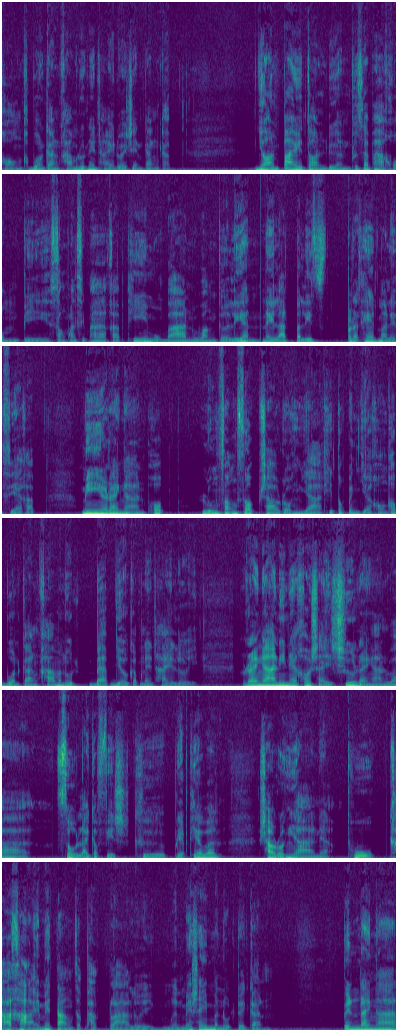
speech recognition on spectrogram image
ของขบวนการค้ามนุษย์ในไทยด้วยเช่นกันครับ ย้อนไปตอนเดือนพฤษภาคมปี 2015 ครับ ที่หมู่บ้านวังเกเลียน ในรัฐปาริสประเทศมาเลเซียครับ มีรายงานพบหลุมฝังศพชาวโรฮิงญาที่ตกเป็นเหยื่อของขบวนการค้ามนุษย์แบบเดียวกับในไทยเลย รายงานนี้เนี่ยเขาใช้ชื่อรายงานว่า soul like a fish คือเปรียบเทียบว่าชาวโรฮิงญาเนี่ยถูกค้าขายไม่ต่างจากผักปลาเลย เหมือนไม่ใช่มนุษย์ด้วยกัน เป็นรายงาน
